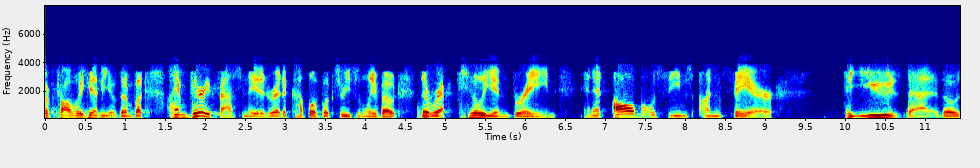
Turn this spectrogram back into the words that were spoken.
probably any of them, but I'm very fascinated. Read a couple of books recently about the reptilian brain, and it almost seems unfair to use that those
